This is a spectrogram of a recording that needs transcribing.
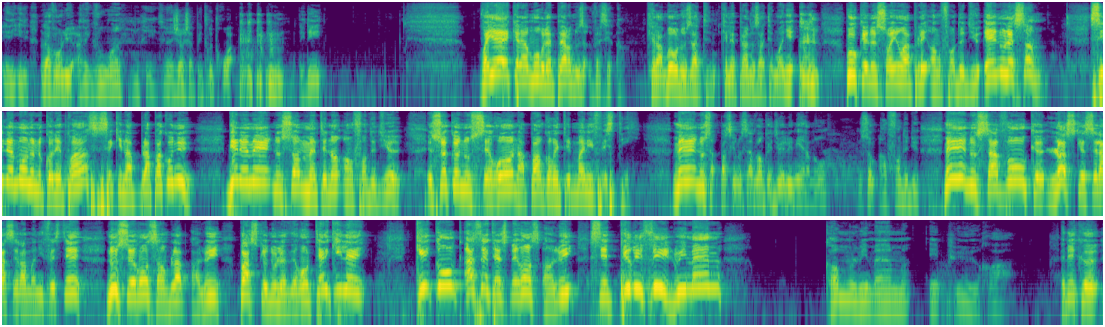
Nous l'avons lu avec vous, hein. Jean chapitre 3. Il dit, voyez quel amour le Père nous a, verset 1, quel amour nous a, que le Père nous a témoigné pour que nous soyons appelés enfants de Dieu. Et nous le sommes. Si le monde ne nous connaît pas, c'est ce qui n'a pas connu. Bien-aimés, nous sommes maintenant enfants de Dieu. Et ce que nous serons n'a pas encore été manifesté. Mais nous, parce que nous savons que Dieu est lumière, non? Nous sommes enfants de Dieu. Mais nous savons que lorsque cela sera manifesté, nous serons semblables à lui parce que nous le verrons tel qu'il est. Quiconque a cette espérance en lui se purifie lui-même comme lui-même est pur. C'est-à-dire que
